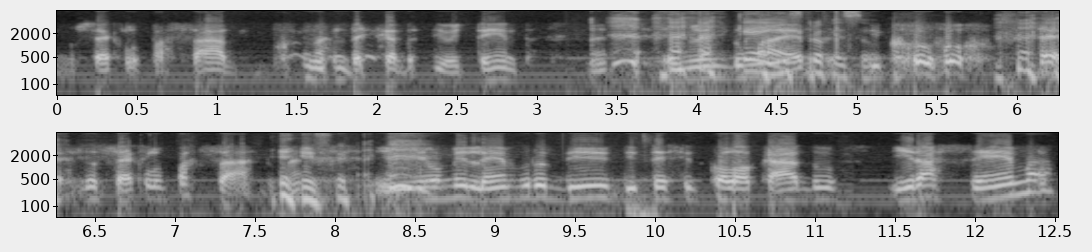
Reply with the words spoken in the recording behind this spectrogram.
no século passado, na década de 80, né? Eu me lembro de uma é isso, época professor? que colocou, é, do século passado, né? E eu me lembro de, de ter sido colocado Iracema,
